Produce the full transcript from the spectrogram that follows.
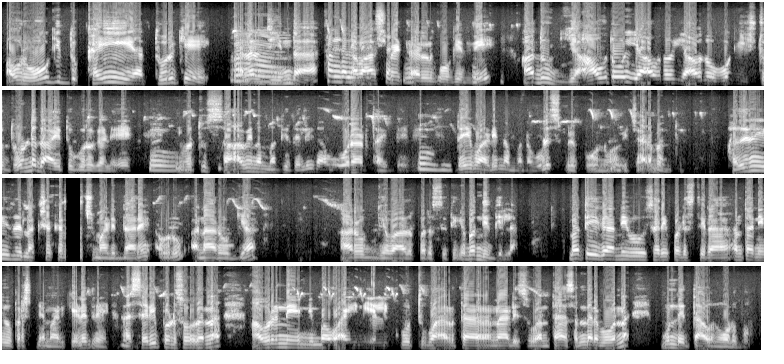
ಅವ್ರು ಹೋಗಿದ್ದು ಕೈ ತುರಿಕೆ ಅಲರ್ಜಿಯಿಂದ ನಾವು. ಹಾಸ್ಪಿಟಲ್ ಹೋಗಿದ್ವಿ. ಅದು ಯಾವ್ದೋ ಯಾವ್ದೋ ಯಾವ್ದೋ ಹೋಗಿ ಇಷ್ಟು ದೊಡ್ಡದಾಯ್ತು ಗುರುಗಳೇ. ಇವತ್ತು ಸಾವಿನ ಮಧ್ಯದಲ್ಲಿ ನಾವು ಹೋರಾಡ್ತಾ ಇದ್ದೇವೆ. ದಯಮಾಡಿ ನಮ್ಮನ್ನ ಉಳಿಸ್ಬೇಕು ಅನ್ನುವ ವಿಚಾರ ಬಂತು. ಹದಿನೈದು ಲಕ್ಷ ಖರ್ಚು ಮಾಡಿದ್ದಾರೆ ಅವರು. ಅನಾರೋಗ್ಯ ಆರೋಗ್ಯವಾದ ಪರಿಸ್ಥಿತಿಗೆ ಬಂದಿದ್ದಿಲ್ಲ. ಮತ್ತೆ ಈಗ ನೀವು ಸರಿಪಡಿಸ್ತೀರಾ ಅಂತ ನೀವು ಪ್ರಶ್ನೆ ಮಾಡಿ ಕೇಳಿದ್ರೆ ಆ ಸರಿಪಡಿಸೋದನ್ನ ಅವರನ್ನೇ ನಿಮ್ಮ ವಾಹಿನಿಯಲ್ಲಿ ಕೂತು ಮಾತನಾಡಿಸುವಂತಹ ಸಂದರ್ಭವನ್ನ ಮುಂದೆ ತಾವು ನೋಡಬಹುದು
